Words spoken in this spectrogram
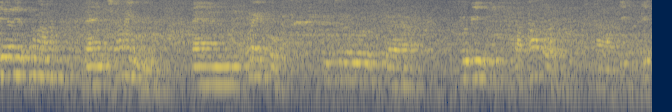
really fun and challenging and grateful to, to, uh, to be the part of uh, this big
